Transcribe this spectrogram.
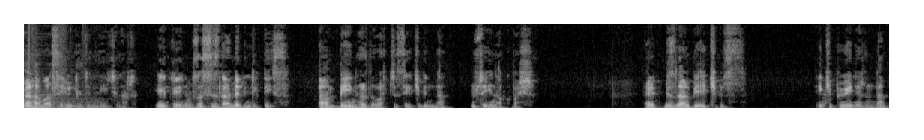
Merhaba sevgili dinleyiciler. İlk yayınımızda sizlerle birlikteyiz. Ben Beyin Hırdavatçısı ekibinden Hüseyin Akbaş. Evet bizler bir ekibiz. Ekip üyelerinden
